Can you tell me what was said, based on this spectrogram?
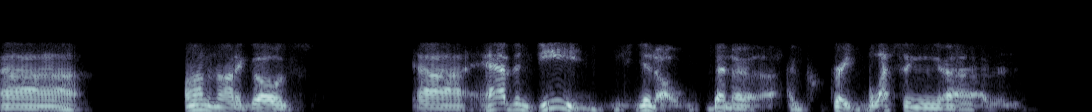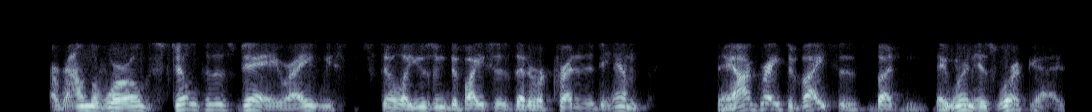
uh, on and on it goes, uh, have indeed, you know, been a, a great blessing uh, around the world still to this day, right? We still are using devices that are accredited to him. They are great devices, but they weren't his work, guys.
